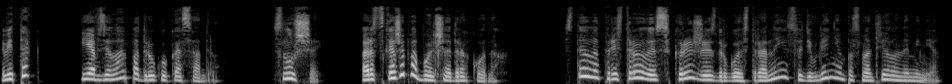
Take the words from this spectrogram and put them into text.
Ведь так? Я взяла под руку Кассандру. «Слушай, а расскажи побольше о драконах». Стелла пристроилась к рыже с другой стороны и с удивлением посмотрела на меня.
